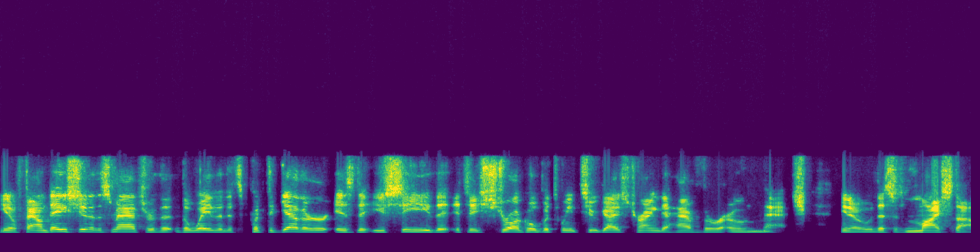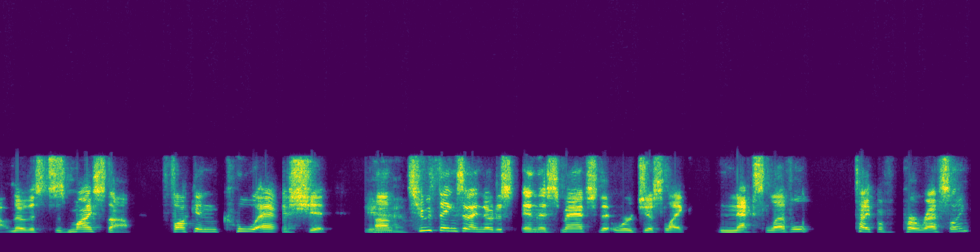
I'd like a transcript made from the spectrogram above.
you know foundation of this match or the the way that it's put together is that you see that it's a struggle between two guys trying to have their own match. You know, this is my style. No, this is my style. Fucking cool ass shit. Yeah. Um, two things that I noticed in this match that were just like next level type of pro wrestling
